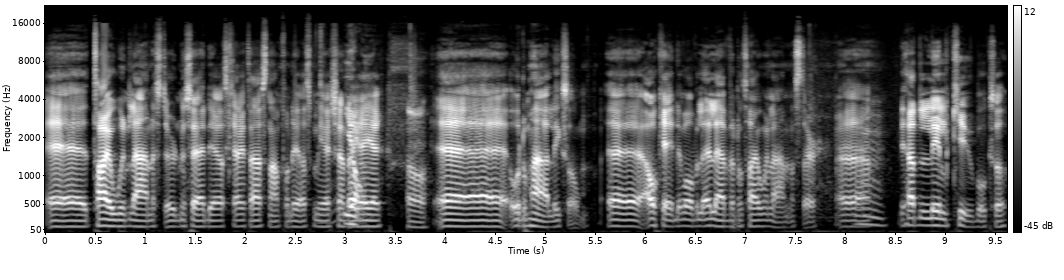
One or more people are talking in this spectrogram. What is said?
eh, Tywin Lannister, nu säger jag deras karaktärsnamn från deras mer kända Ja. grejer. Ja. Eh, och de här liksom. Eh, Okej, det var väl Eleven och Tywin Lannister. Eh, Mm. Vi hade Lil Cube också.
